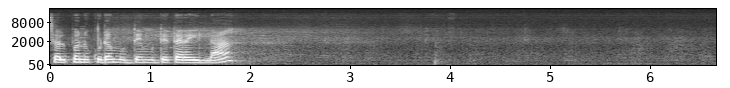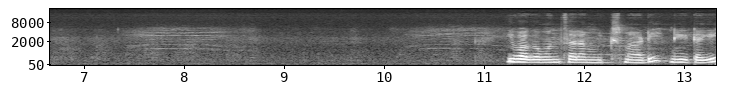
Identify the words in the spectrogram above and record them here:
ಸ್ವಲ್ಪನೂ ಕೂಡ ಮುದ್ದೆ ಮುದ್ದೆ ಥರ ಇಲ್ಲ. ಇವಾಗ ಒಂದು ಸಲ ಮಿಕ್ಸ್ ಮಾಡಿ ನೀಟಾಗಿ.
